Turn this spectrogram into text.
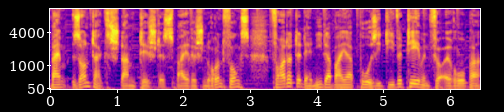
Beim Sonntagsstammtisch des Bayerischen Rundfunks forderte der Niederbayer positive Themen für Europa.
